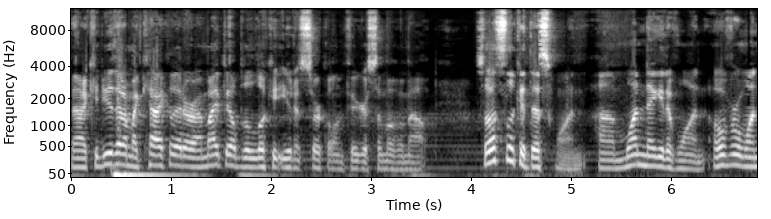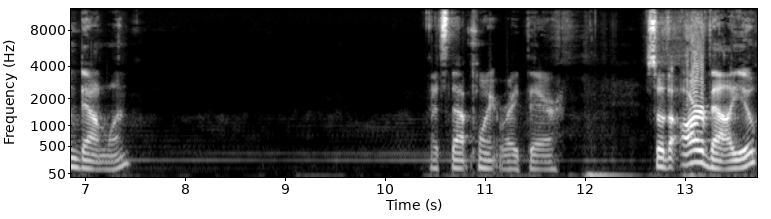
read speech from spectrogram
Now I could do that on my calculator, or I might be able to look at unit circle and figure some of them out. So let's look at this one. Um, 1, negative 1, over 1, down 1. That's that point right there. So the r value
